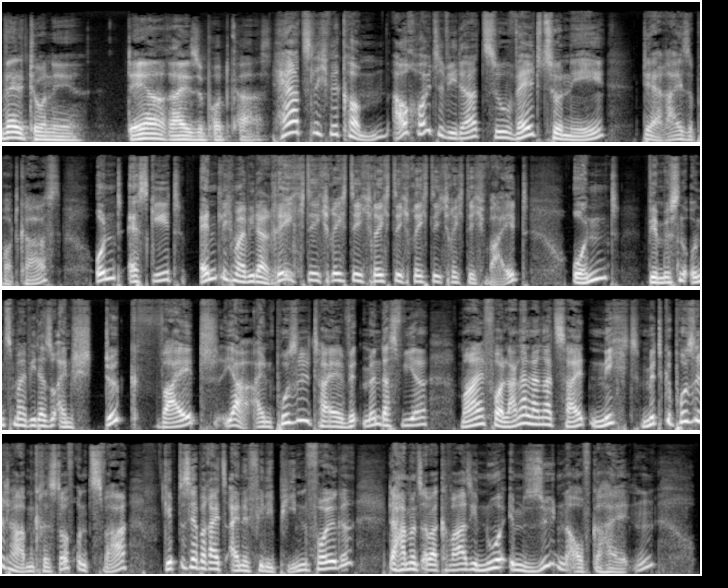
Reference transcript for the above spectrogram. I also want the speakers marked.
Speaker 1: Welttournee, der Reisepodcast.
Speaker 2: Herzlich willkommen auch heute wieder zu Welttournee, der Reisepodcast. Und es geht endlich mal wieder richtig, richtig, richtig, richtig, richtig weit. Und wir müssen uns mal wieder so ein Stück weit, ja, ein Puzzleteil widmen, das wir mal vor langer, langer Zeit nicht mitgepuzzelt haben, Christoph. Und zwar gibt es ja bereits eine Philippinen-Folge. Da haben wir uns aber quasi nur im Süden aufgehalten.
